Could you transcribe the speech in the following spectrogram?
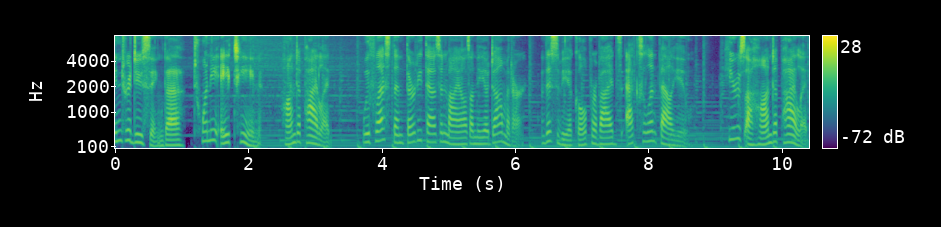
Introducing the 2018 Honda Pilot. With less than 30,000 miles on the odometer, this vehicle provides excellent value. Here's a Honda Pilot,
